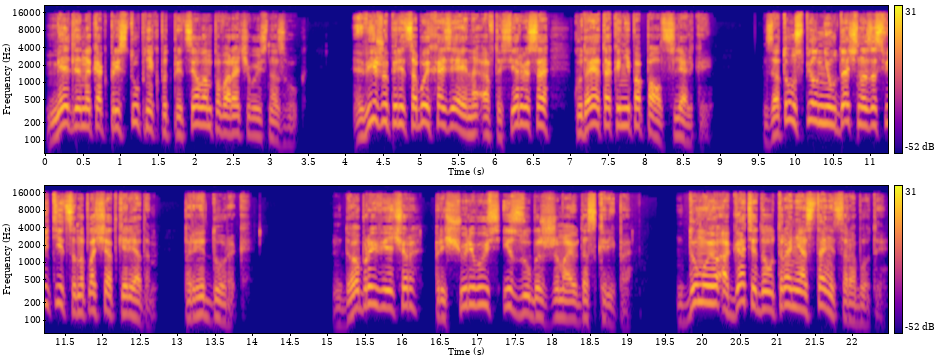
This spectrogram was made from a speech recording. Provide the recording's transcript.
Медленно, как преступник под прицелом, поворачиваюсь на звук. Вижу перед собой хозяина автосервиса, куда я так и не попал с лялькой. Зато успел неудачно засветиться на площадке рядом. Придурок. Добрый вечер. Прищуриваюсь и зубы сжимаю до скрипа. Думаю, Агате до утра не останется работы.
